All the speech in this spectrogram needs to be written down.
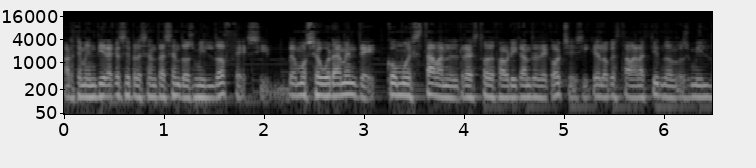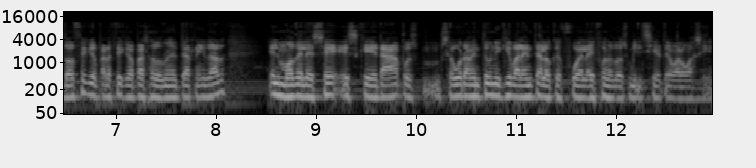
parece mentira que se presentase en 2012. Si vemos seguramente cómo estaban el resto de fabricantes de coches y qué es lo que estaban haciendo en 2012, que parece que ha pasado una eternidad, el Model S es que era pues seguramente un equivalente a lo que fue el iPhone de 2007 o algo así.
